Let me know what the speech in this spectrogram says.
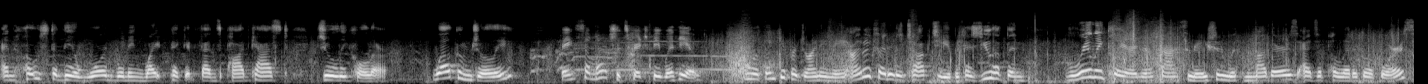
and host of the award winning White Picket Fence podcast, Julie Kohler. Welcome, Julie. Thanks so much. It's great to be with you. Well, thank you for joining me. I'm excited to talk to you because you have been really clear in your fascination with mothers as a political force,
